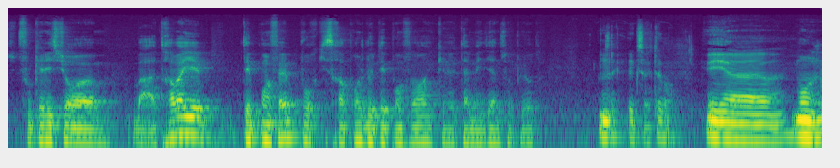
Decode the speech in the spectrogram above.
Tu te focalises sur euh, bah, travailler tes points faibles pour qu'ils se rapprochent de tes points forts et que ta médiane soit plus haute. Exactement. Et euh, bon, je,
